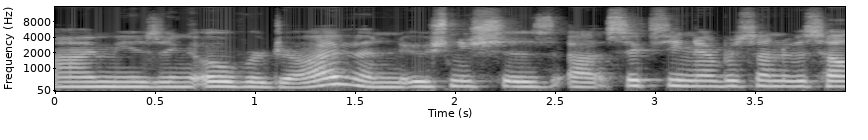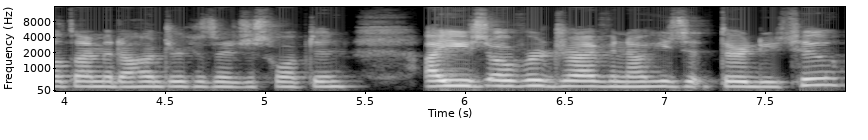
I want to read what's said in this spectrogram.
I'm using Overdrive, and Ushnish is at 69% of his health. I'm at 100 because I just swapped in. I used Overdrive, and now he's at 32.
